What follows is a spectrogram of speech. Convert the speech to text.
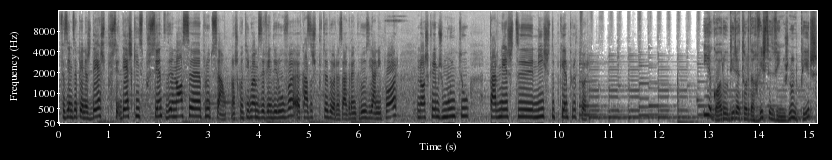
fazemos apenas 10, 10 15% da nossa produção. Nós continuamos a vender uva a casas exportadoras, à Gran Cruz e à Nipor. Nós queremos muito estar neste nicho de pequeno produtor. E agora o diretor da revista de vinhos, Nuno Pires,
